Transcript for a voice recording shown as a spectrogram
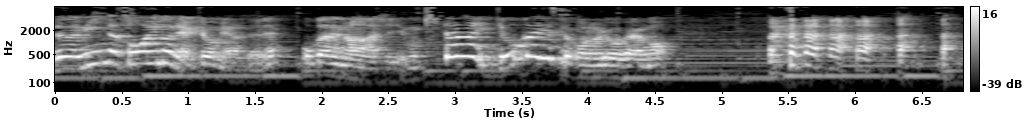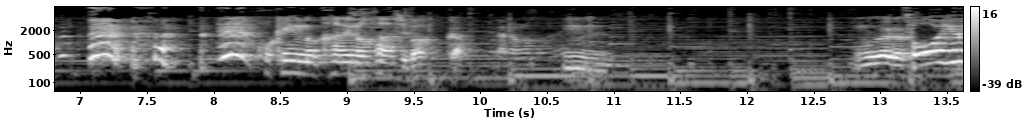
だからみんなそういうのには興味あるんだよね。お金の話。もう汚い業界ですよ、この業界も。保険の金の話ばっか。なるほどね。うん。だからそういう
